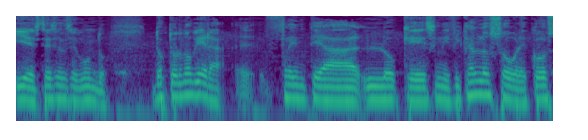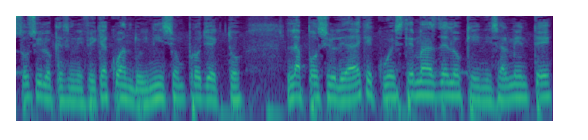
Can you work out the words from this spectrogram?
y este es el segundo. Doctor Noguera, eh, frente a lo que significan los sobrecostos y lo que significa cuando inicia un proyecto, la posibilidad de que cueste más de lo que inicialmente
